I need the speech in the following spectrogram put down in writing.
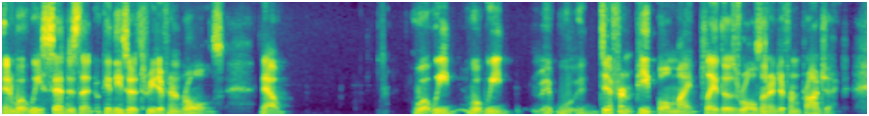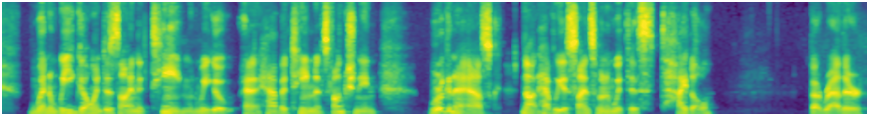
And what we said is that okay, these are three different roles. Now, what we what we different people might play those roles in a different project. When we go and design a team, when we go have a team that's functioning, we're going to ask not have we assigned someone with this title, but rather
